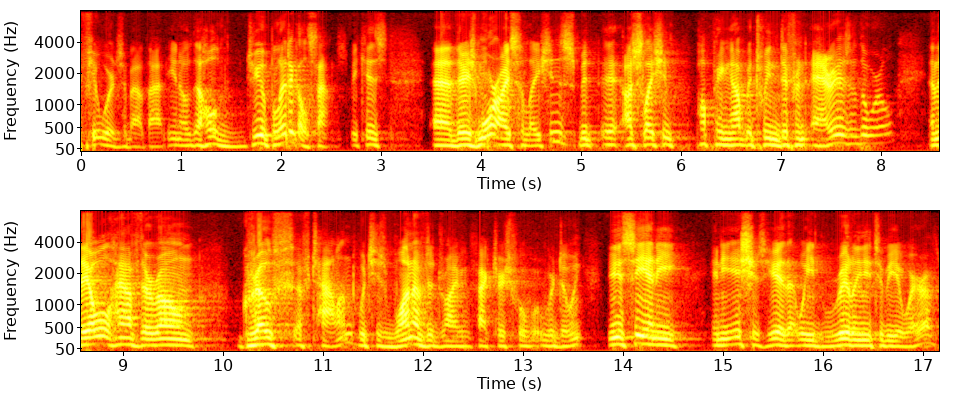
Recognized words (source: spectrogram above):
few words about that. You know, the whole geopolitical sense, because uh, there's more isolations, but isolation popping up between different areas of the world, and they all have their own growth of talent, which is one of the driving factors for what we're doing. Do you see any any issues here that we really need to be aware of?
